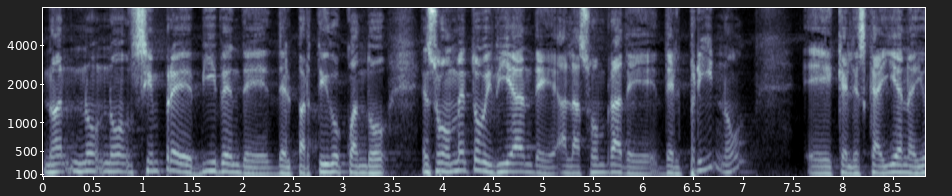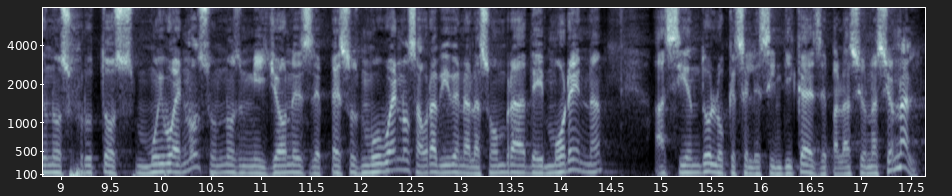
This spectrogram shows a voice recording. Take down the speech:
no, no, no siempre viven de, del partido cuando en su momento vivían de, a la sombra de, del PRI, ¿no? Eh, que les caían ahí unos frutos muy buenos, unos millones de pesos muy buenos, ahora viven a la sombra de Morena, haciendo lo que se les indica desde Palacio Nacional.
